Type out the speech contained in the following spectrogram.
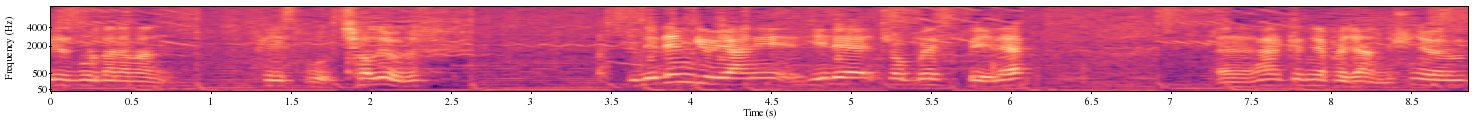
Biz buradan hemen Facebook çalıyoruz. Dediğim gibi yani hile çok basit bir hile. E, herkesin yapacağını düşünüyorum.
